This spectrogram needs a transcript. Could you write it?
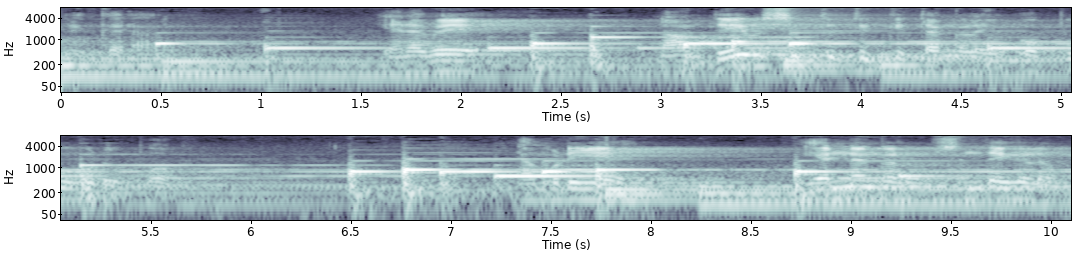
இருக்கிறார். எனவே நாம் தேவ சித்தத்துக்கு தங்களை ஒப்பு கொடுப்போம் நம்முடைய எண்ணங்களும் சிந்தைகளும்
